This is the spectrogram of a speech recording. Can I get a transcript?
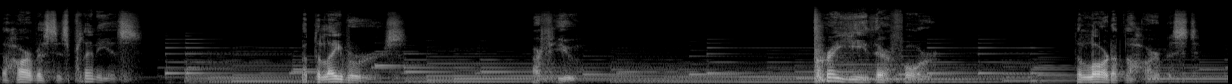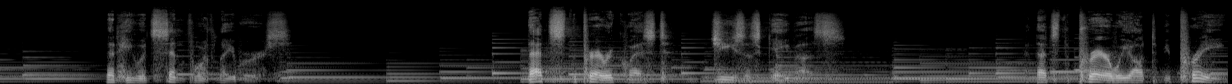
the harvest is plenteous, but the laborers are few. Pray ye therefore the Lord of the harvest that he would send forth laborers. That's the prayer request Jesus gave us. And that's the prayer we ought to be praying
